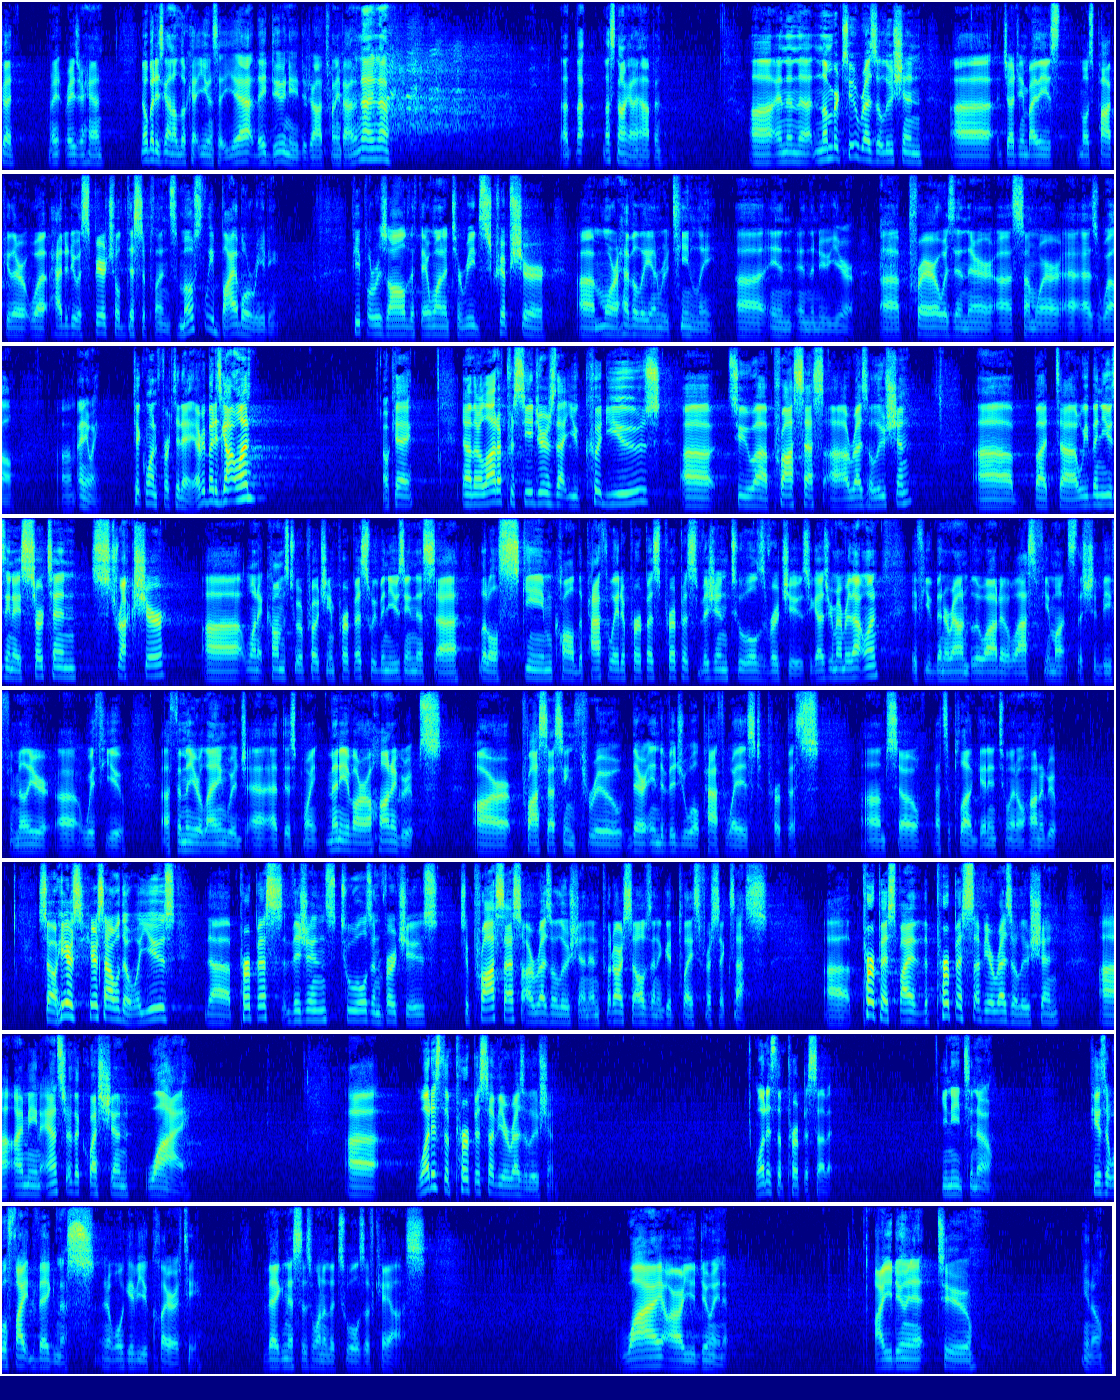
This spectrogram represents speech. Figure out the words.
Good. Raise your hand. Nobody's going to look at you and say, yeah, they do need to drop 20 pounds. No, no. that, that, that's not going to happen. Uh, and then the number two resolution, uh, judging by these most popular, what, had to do with spiritual disciplines, mostly Bible reading. People resolved that they wanted to read Scripture uh, more heavily and routinely uh, in, in the new year. Uh, prayer was in there uh, somewhere as well. Um, anyway, pick one for today. Everybody's got one? Okay. Now, there are a lot of procedures that you could use uh, to uh, process a resolution, uh, but uh, we've been using a certain structure uh, when it comes to approaching purpose. We've been using this uh, little scheme called the Pathway to Purpose Purpose, Vision, Tools, Virtues. You guys remember that one? If you've been around Blue Water the last few months, this should be familiar with you, familiar language at, at this point. Many of our Ohana groups are processing through their individual pathways to purpose. Um, so that's a plug. Get into an Ohana group. So here's, here's how we'll do it we'll use the purpose, visions, tools, and virtues to process our resolution and put ourselves in a good place for success. Uh, purpose, by the purpose of your resolution, uh, I mean answer the question, why? Uh, what is the purpose of your resolution? What is the purpose of it? You need to know. Because it will fight vagueness and it will give you clarity. Vagueness is one of the tools of chaos. Why are you doing it? Are you doing it to, you know,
